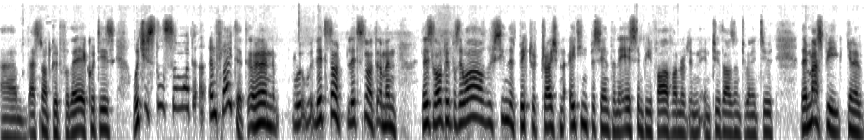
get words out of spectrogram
Um, that's not good for their equities, which is still somewhat uh, inflated. And let's not let's not. I mean, there's a lot of people say, well, we've seen this big retracement, 18% in the S&P 500 in, in 2022. They must be, you know,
